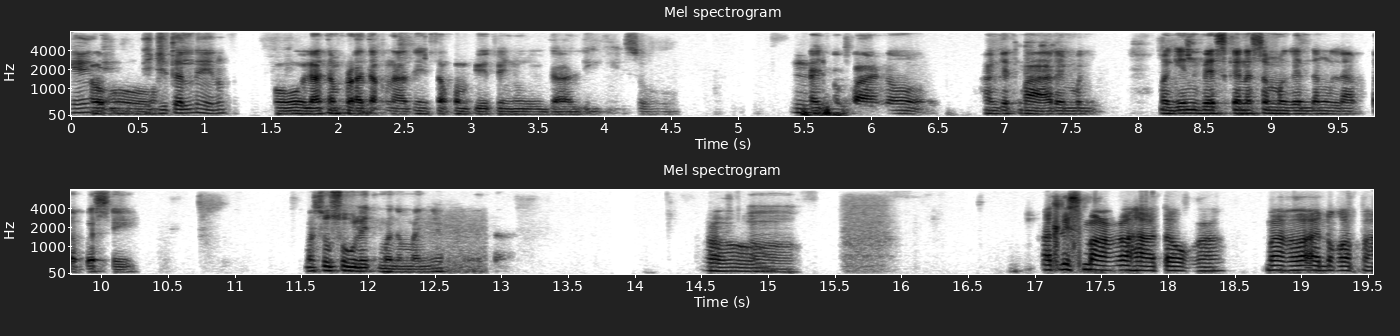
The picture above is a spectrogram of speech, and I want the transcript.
ngayon, Oo. digital na eh, no? Oo, lahat ng product natin sa computer nung gagaling. eh. So, Mhm. kahit pa paano, hanggat maaari, mag, mag-invest ka na sa magandang laptop kasi masusulit mo naman yun. Oo. Oo. At least makakahataw ka. Makakaano ka pa,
